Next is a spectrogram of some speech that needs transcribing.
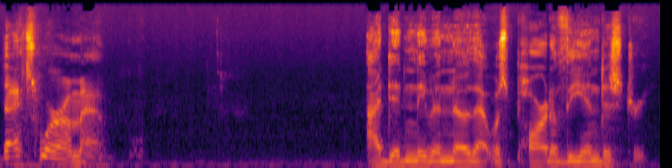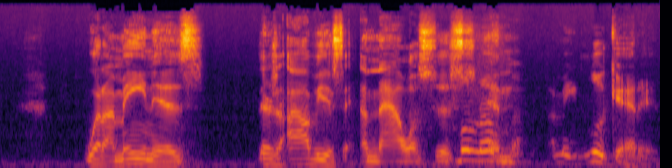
That's where I'm at. I didn't even know that was part of the industry. What I mean is, there's obvious analysis Well, no, and I mean, look at it.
